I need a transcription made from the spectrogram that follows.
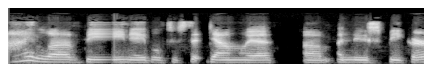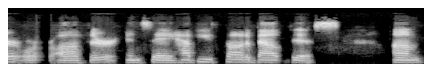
I love being able to sit down with um, a new speaker or author and say, Have you thought about this? Um,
